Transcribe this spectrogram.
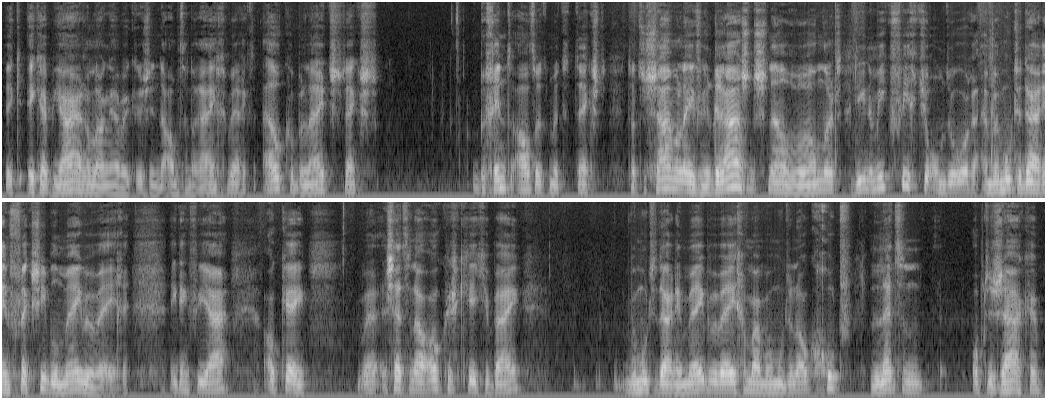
ik, ik heb jarenlang heb ik dus in de ambtenarij gewerkt. Elke beleidstekst begint altijd met de tekst dat de samenleving razendsnel verandert. Dynamiek vliegt je om de oren en we moeten daarin flexibel meebewegen. Ik denk van ja, oké, we zetten nou ook eens een keertje bij. We moeten daarin meebewegen, maar we moeten ook goed letten op de zaken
